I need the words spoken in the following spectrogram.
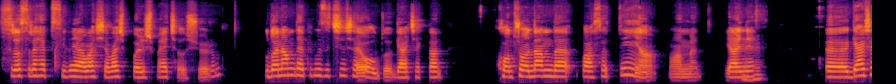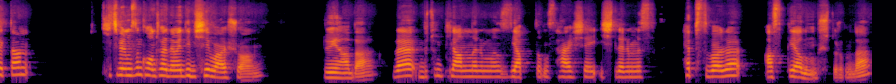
Sıra sıra hepsiyle yavaş yavaş barışmaya çalışıyorum. Bu dönemde hepimiz için şey oldu gerçekten. Kontrolden de bahsettin ya Muhammed. Yani hı hı. E, gerçekten hiçbirimizin kontrol edemediği bir şey var şu an dünyada. Ve bütün planlarımız, yaptığımız her şey, işlerimiz hepsi böyle askıya alınmış durumda.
